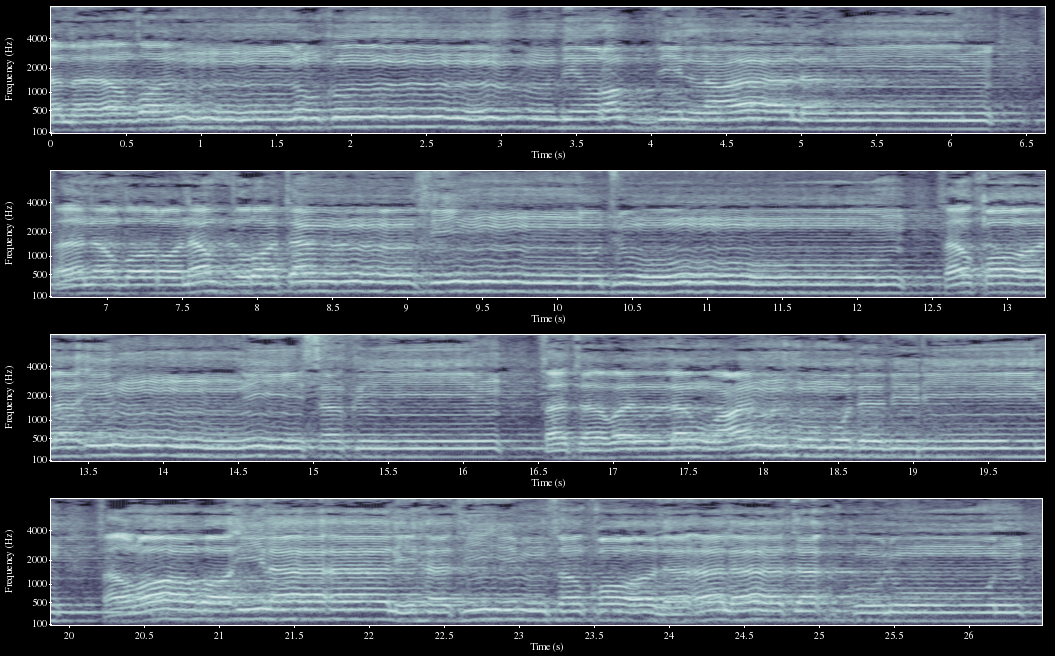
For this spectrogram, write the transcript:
فما ظنكم برب العالمين فنظر نظرة في النجوم فقال إني سقيم فتولوا عنه مدبرين فراغ إلى آلهتهم فقال ألا تأكلون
